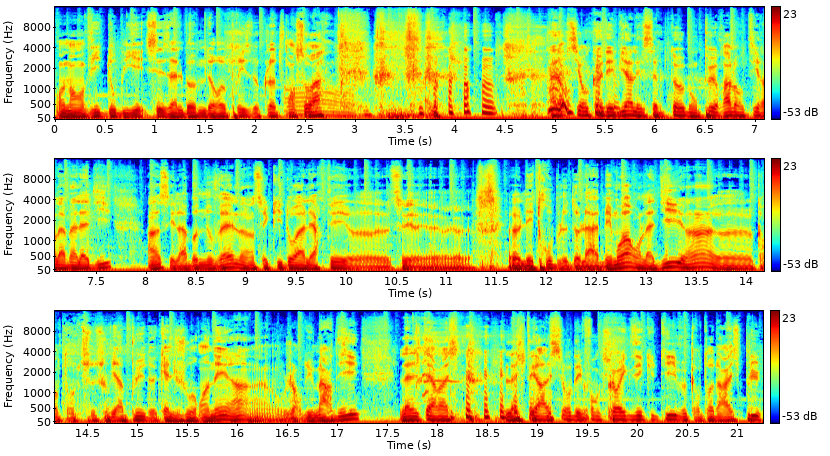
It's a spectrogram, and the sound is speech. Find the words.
on a envie d'oublier ces albums de reprise de Claude François. Alors si on connaît bien les symptômes, on peut ralentir la maladie. Hein, c'est la bonne nouvelle. Hein, c'est qui doit alerter euh, c'est, euh, euh, les troubles de la mémoire. On l'a dit. Hein, euh, quand on ne se souvient plus de quel jour on est. Hein, Aujourd'hui mardi. L'altération, des fonctions exécutives quand on n'arrive plus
